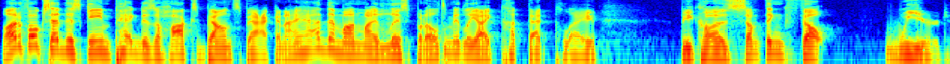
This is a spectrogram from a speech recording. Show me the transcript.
A lot of folks had this game pegged as a Hawks bounce back, and I had them on my list, but ultimately I cut that play because something felt weird.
